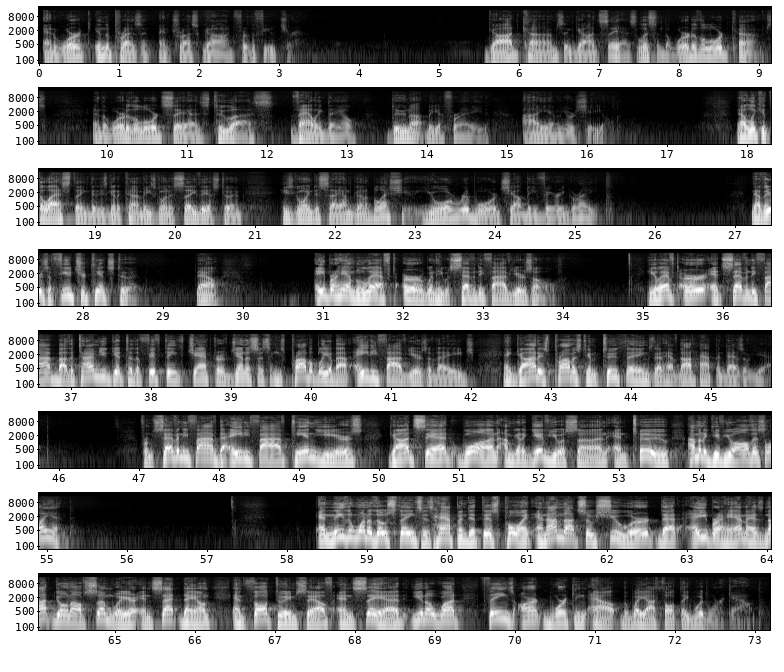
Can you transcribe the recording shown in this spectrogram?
and work in the present and trust God for the future. God comes and God says, listen, the word of the Lord comes, and the word of the Lord says to us, Valleydale, do not be afraid. I am your shield. Now, look at the last thing that he's going to come. He's going to say this to him. He's going to say, I'm going to bless you. Your reward shall be very great. Now, there's a future tense to it. Now, Abraham left Ur when he was 75 years old. He left Ur at 75. By the time you get to the 15th chapter of Genesis, he's probably about 85 years of age. And God has promised him two things that have not happened as of yet. From 75 to 85, 10 years, God said, one, I'm going to give you a son, and two, I'm going to give you all this land. And neither one of those things has happened at this point, and I'm not so sure that Abraham has not gone off somewhere and sat down and thought to himself and said, you know what, things aren't working out the way I thought they would work out.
